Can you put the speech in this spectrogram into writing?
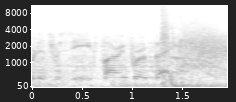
Coordinates received. Firing for effect.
